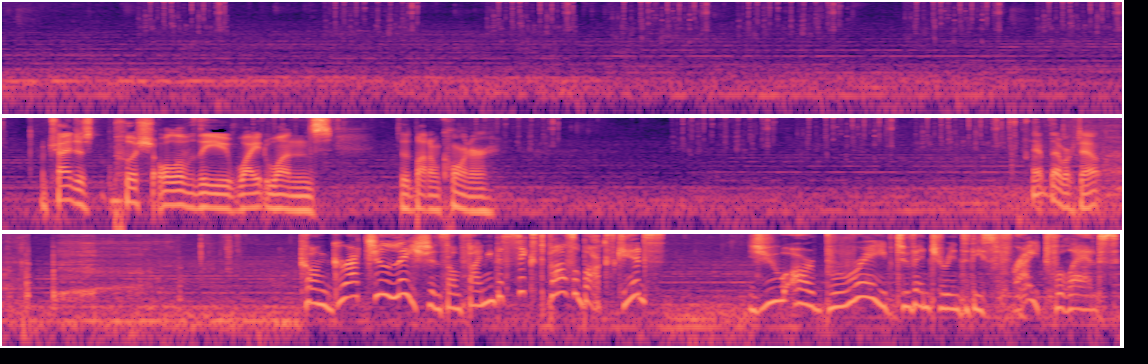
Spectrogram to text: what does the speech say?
I'm trying to just push all of the white ones to the bottom corner. Yep, that worked out. Congratulations on finding the sixth puzzle box, kids! You are brave to venture into these frightful lands.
